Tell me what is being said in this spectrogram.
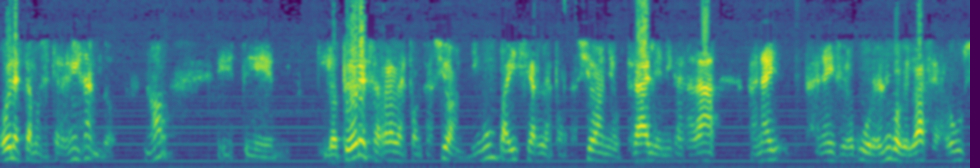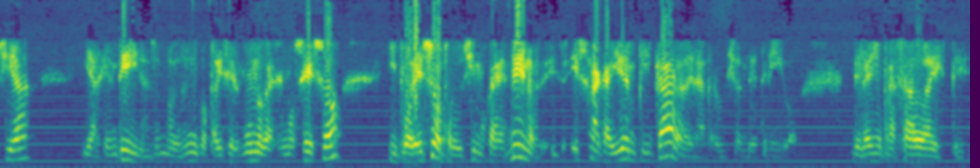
hoy la estamos extrañando, ¿no? Este, lo peor es cerrar la exportación. Ningún país cierra la exportación, ni Australia, ni Canadá, a nadie, a nadie se le ocurre. El único que lo hace es Rusia y Argentina, somos los únicos países del mundo que hacemos eso y por eso producimos cada vez menos. Es una caída en picada de la producción de trigo del año pasado a este.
